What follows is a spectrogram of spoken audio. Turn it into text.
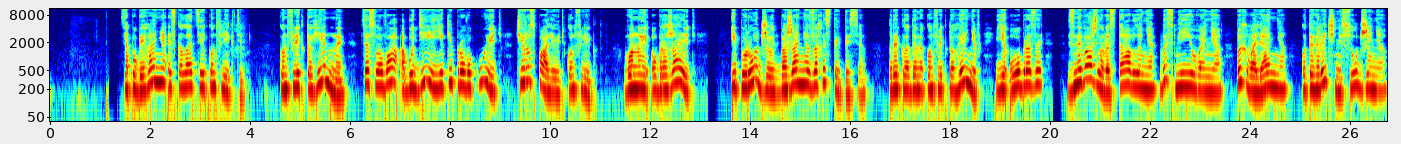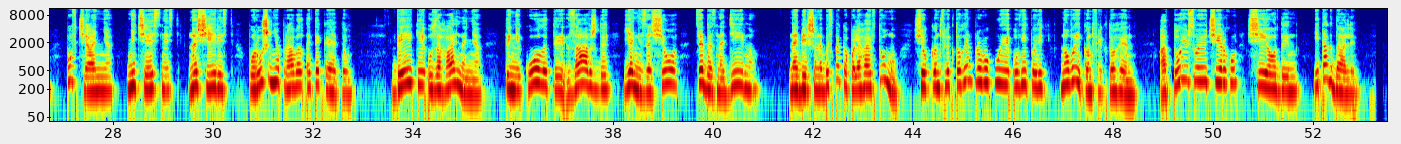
Запобігання ескалації конфліктів. Конфліктогенне це слова або дії, які провокують чи розпалюють конфлікт. Вони ображають і породжують бажання захиститися. Прикладами конфліктогенів є образи, зневажливе ставлення, висміювання, вихваляння, категоричні судження, повчання, нечесність, нещирість, порушення правил етикету. Деякі узагальнення ти ніколи, ти завжди, я ні за що, це безнадійно. Найбільша небезпека полягає в тому, що конфліктоген провокує у відповідь новий конфліктоген, а той, у свою чергу, ще один і так далі.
